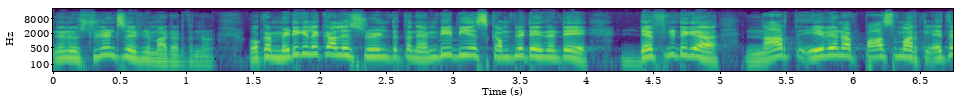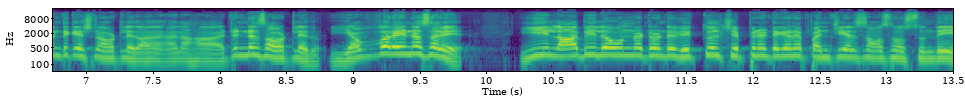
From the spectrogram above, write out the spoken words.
నేను స్టూడెంట్స్ మాట్లాడుతున్నాను. ఒక మెడికల్ కాలేజ్ స్టూడెంట్ తన ఎంబీబీఎస్ కంప్లీట్ అయిందంటే డెఫినెట్గా నార్త్ ఏవైనా పాస్ మార్కులు అథెంటికేషన్ అవ్వట్లేదు ఆయన అటెండెన్స్ అవ్వట్లేదు. ఎవరైనా సరే ఈ లాబీలో ఉన్నటువంటి వ్యక్తులు చెప్పినట్టుగానే పనిచేయాల్సిన అవసరం వస్తుంది.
